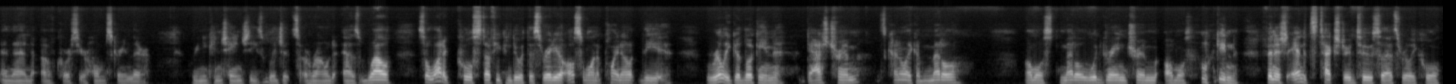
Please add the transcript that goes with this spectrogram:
and then, of course, your home screen there. When you can change these widgets around as well. So a lot of cool stuff you can do with this radio. Also want to point out the really good looking dash trim. It's kind of like a metal, almost metal wood grain trim, almost looking finished and it's textured too so that's really cool.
